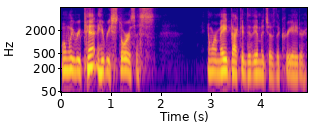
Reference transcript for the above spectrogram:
when we repent, He restores us. And we're made back into the image of the Creator.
